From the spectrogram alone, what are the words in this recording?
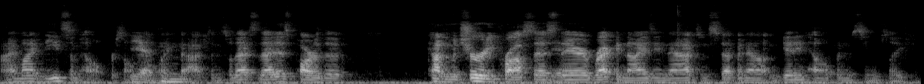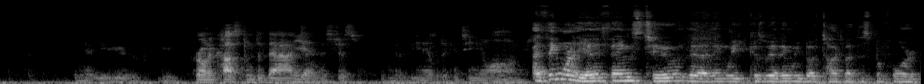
I might need some help or something Yeah. like Mhm. that, and so that's that is part of the kind of the maturity process Yeah. there, recognizing that and stepping out and getting help, and it seems like you know you, you've, you've grown accustomed to that Yeah. and it's just you know being able to continue along I think one of the other things too that I think we because we I think we both talked about this before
